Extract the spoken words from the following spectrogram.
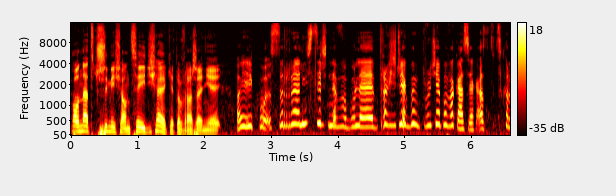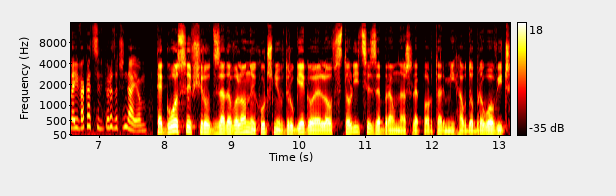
Ponad trzy miesiące i dzisiaj jakie to wrażenie? Ojejku, surrealistyczne w ogóle. Trochę się czuję, jakbym wróciła po wakacjach, a z kolei wakacje dopiero zaczynają. Te głosy wśród zadowolonych uczniów drugiego ELO w stolicy zebrał nasz reporter Michał Dobrołowicz.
